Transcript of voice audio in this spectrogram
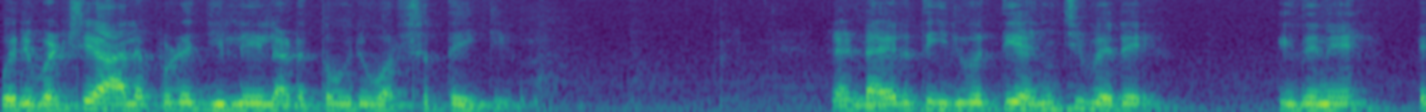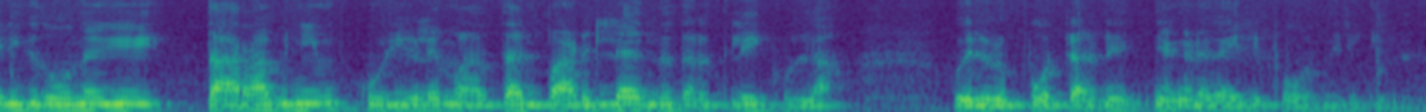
ഒരുപക്ഷെ ആലപ്പുഴ ജില്ലയിൽ അടുത്ത ഒരു വർഷത്തേക്ക് രണ്ടായിരത്തി ഇരുപത്തി അഞ്ച് വരെ ഇതിനെ എനിക്ക് തോന്നുക ഈ താറാവിനെയും കോഴികളെയും വളർത്താൻ പാടില്ല എന്ന തരത്തിലേക്കുള്ള ഒരു റിപ്പോർട്ടാണ് ഞങ്ങളുടെ കയ്യിൽ ഇപ്പോൾ വന്നിരിക്കുന്നത്.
